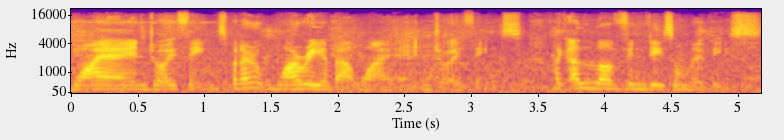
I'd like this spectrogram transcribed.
why I enjoy things, but I don't worry about why I enjoy things. Like I love Vin Diesel movies.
